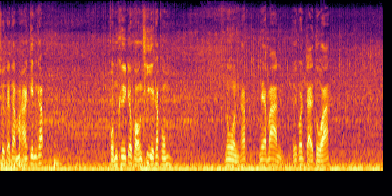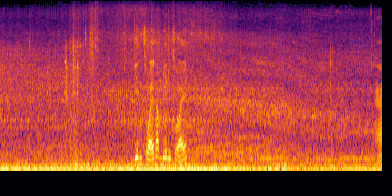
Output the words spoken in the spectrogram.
ช่วยกันทำมาหากินครับ ผมคือเจ้าของที่ครับผมนู่นครับ แม่บ้านเป็นคนจ่ายตัว๋วดินสวยครับดินสวย อะ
